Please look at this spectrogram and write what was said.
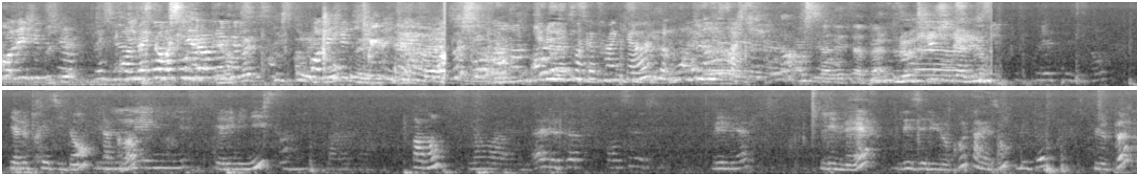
pour l'Égyptien. On prend l'Égyptienne. En 1995 ou en 2005. Le christianisme. Il y a le président, d'accord. Il y a les ministres. Pardon Le peuple français aussi. Les maires. Les maires, les élus locaux, t'as raison. Le peuple. Le peuple.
